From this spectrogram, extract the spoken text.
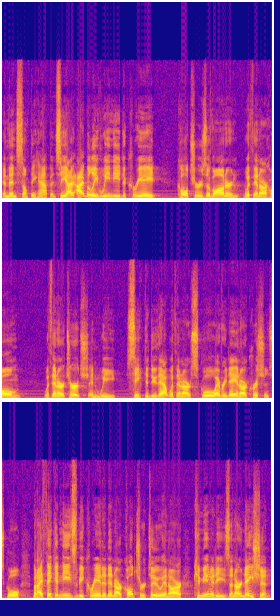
And then something happens. See, I, I believe we need to create cultures of honor within our home, within our church, and we seek to do that within our school every day in our Christian school, but I think it needs to be created in our culture too, in our communities, in our nation.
